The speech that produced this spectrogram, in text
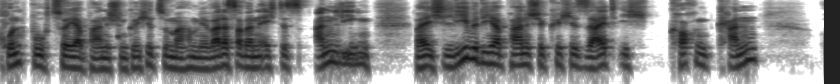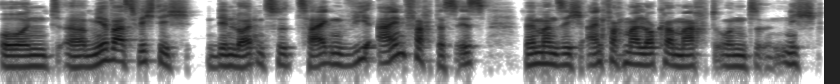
Grundbuch zur japanischen Küche zu machen. Mir war das aber ein echtes Anliegen, weil ich liebe die japanische Küche, seit ich kochen kann. Und äh, mir war es wichtig, den Leuten zu zeigen, wie einfach das ist, wenn man sich einfach mal locker macht und nicht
